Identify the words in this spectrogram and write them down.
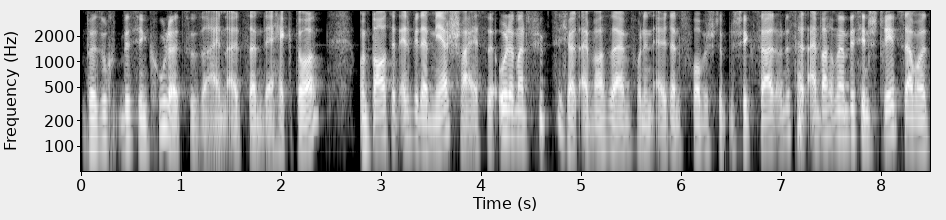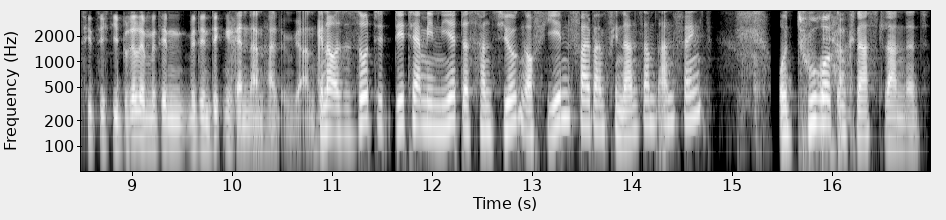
und versucht ein bisschen cooler zu sein als dann der Hector und baut dann entweder mehr Scheiße oder man fügt sich halt einfach seinem von den Eltern vorbestimmten Schicksal und ist halt einfach immer ein bisschen strebsamer und zieht sich die Brille mit den, mit den dicken Rändern halt irgendwie an. Genau, es ist so de determiniert, dass Hans-Jürgen auf jeden Fall beim Finanzamt anfängt und Turok im Knast landet.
